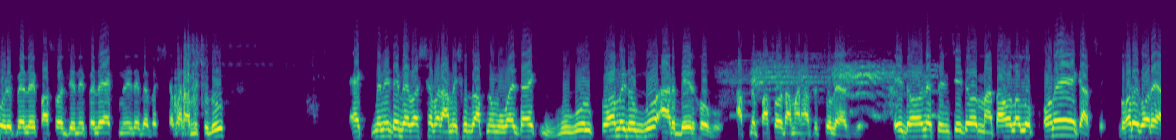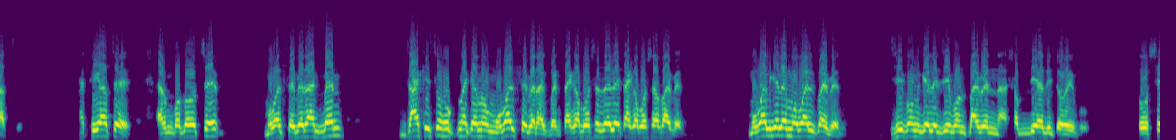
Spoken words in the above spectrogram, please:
করে পেলে পাসওয়ার্ড জেনে পেলে এক মিনিটে ব্যাপার সেবার আমি শুধু, এক মিনিটে ব্যাপার আমি শুধু আপনার মোবাইলটা গুগল ক্রমে ঢুকবো আর বের হব। আপনার পাসওয়ার্ড আমার হাতে চলে আসবে। এই ধরনের সেন্সিটিভ মাথাওয়ালা লোক অনেক আছে, ঘরে ঘরে আছে। হ্যাঁ ঠিক আছে? এখন কথা হচ্ছে মোবাইল সেভে রাখবেন, যা কিছু হোক না কেন মোবাইল সেভে রাখবেন। টাকা পয়সা দিলে টাকা পয়সা পাইবেন। মোবাইল গেলে মোবাইল পাইবেন। জীবন গেলে জীবন পাইবেন না, সব দিয়া দিতে হইব। তো সে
